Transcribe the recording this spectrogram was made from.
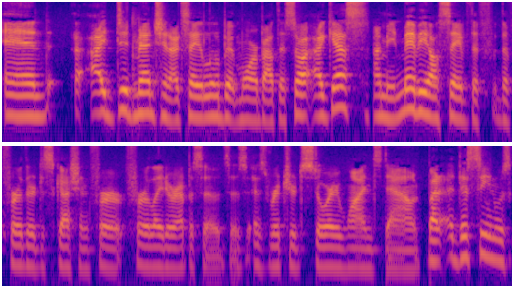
And I did mention I'd say a little bit more about this. So I guess I mean maybe I'll save the the further discussion for for later episodes as as Richard's story winds down. But this scene was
